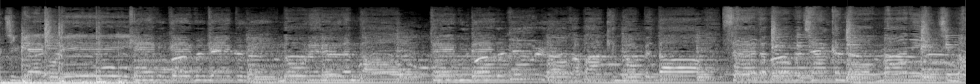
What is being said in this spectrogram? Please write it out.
걸친 개구리. 개구 개구 개구리. 노래를 한다. 대굴 대굴 굴러가 박힌 돌 뺀다 살다 보면 착한 법 많이 있지만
